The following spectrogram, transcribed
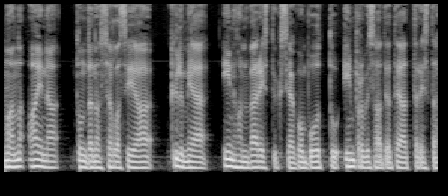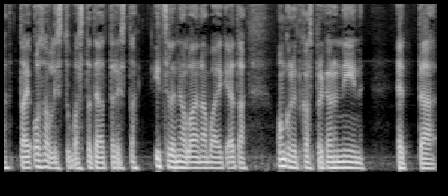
Mä oon aina tuntenut sellaisia kylmiä inhon väristyksiä, kun on puhuttu improvisaatioteatterista tai osallistuvasta teatterista. Itselleni on aina vaikeaa. Onko nyt Kasper käynyt niin, että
